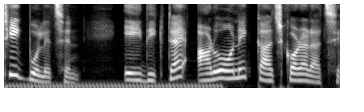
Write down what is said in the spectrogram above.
ঠিক বলেছেন। এই দিকটায় আরও অনেক কাজ করার আছে।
